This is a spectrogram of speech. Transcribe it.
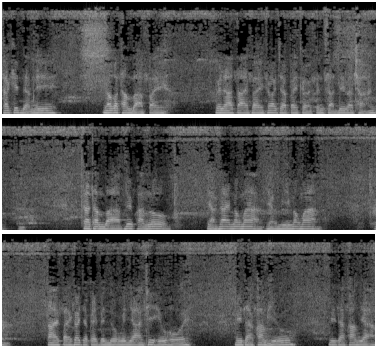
ถ้าคิดแบบนี้ แล้วก็ทำบาปไป เวลาตายไปก็จะไปเกิดเป็นสัตว์เดรัจฉาน ถ้าทำบาปด้วยความโลภอยากได้มาก ๆ อยากมีมาก ๆ ตายไปก็จะไปเป็นดวงวิญญาณที่หิวโหย มีแต่ความหิว มีแต่ความอยาก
